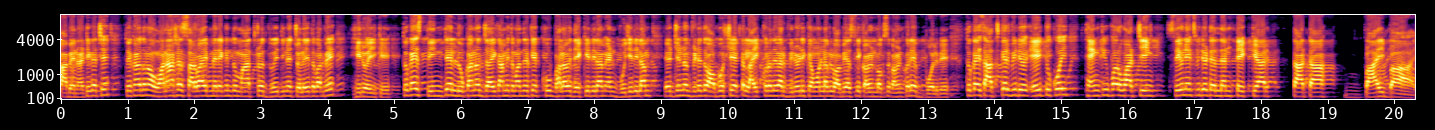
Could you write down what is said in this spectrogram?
পাবে না, ঠিক আছে? তো এখানে তোমরা অনায়াসে সার্ভাইভ মেরে কিন্তু মাত্র দুই দিনে চলে যেতে পারবে হিরোইকে। তো গাইস তিনটে লুকানোর জায়গা আমি তোমাদেরকে খুব ভালোভাবে দেখিয়ে দিলাম অ্যান্ড বুঝিয়ে দিলাম। এর জন্য ভিডিওতে অবশ্যই একটা লাইক করে দেবে। আর ভিডিওটি কেমন লাগল অবভিয়াসলি কমেন্ট বক্সে কমেন্ট করে বলবে। তো গাইস আজকের ভিডিও এইটুকুই। Thank you for watching see you next video till then take care tata. Bye bye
